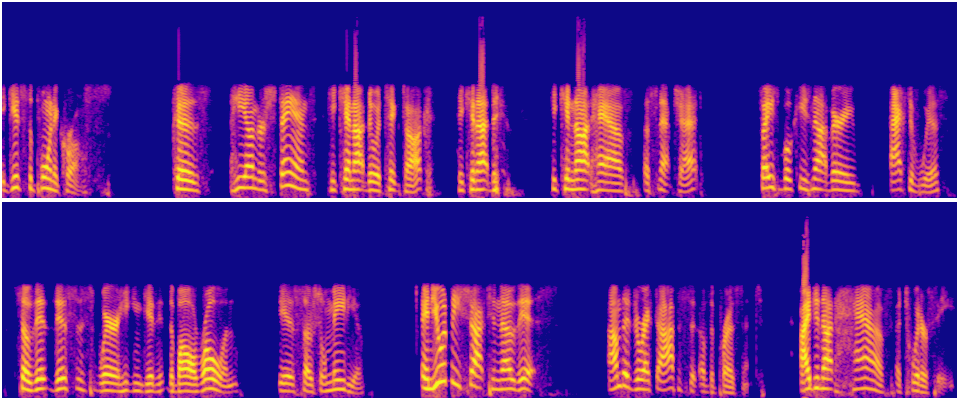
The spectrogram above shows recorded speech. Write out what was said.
It gets the point across because he understands he cannot do a TikTok. He cannot do. He cannot have a Snapchat. Facebook, he's not very active with. So th- this is where he can get the ball rolling is social media. And you would be shocked to know this. I'm the direct opposite of the president. I do not have a Twitter feed.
